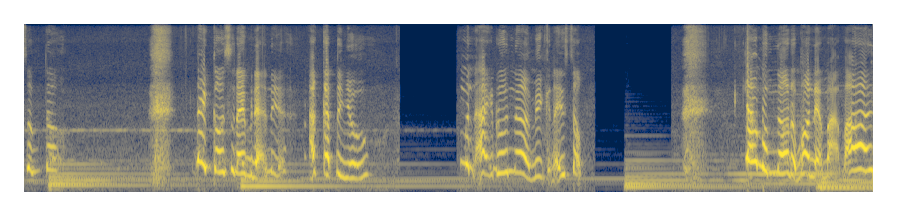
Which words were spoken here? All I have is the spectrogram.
កូនសំតោតែកូនស្រីម្នាក់នេះអកតញ្ញូមិនអាចរស់នៅឲ្យមានក្តីសុខតាមបំណងរបស់អ្នកម៉ាក់បាន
